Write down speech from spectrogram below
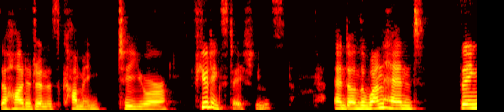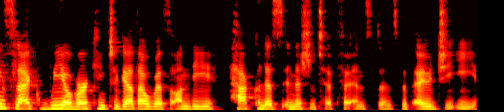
the hydrogen is coming to your fueling stations. And on the one hand, things like we are working together with on the Hercules initiative, for instance, with OGE,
